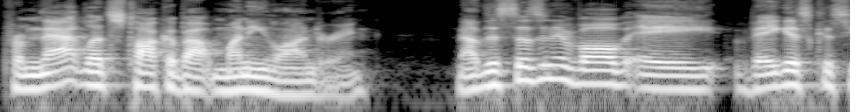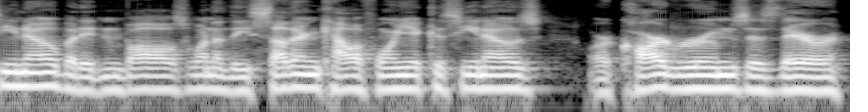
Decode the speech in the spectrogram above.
from that, let's talk about money laundering. Now, this doesn't involve a Vegas casino, but it involves one of the Southern California casinos or card rooms, as they're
